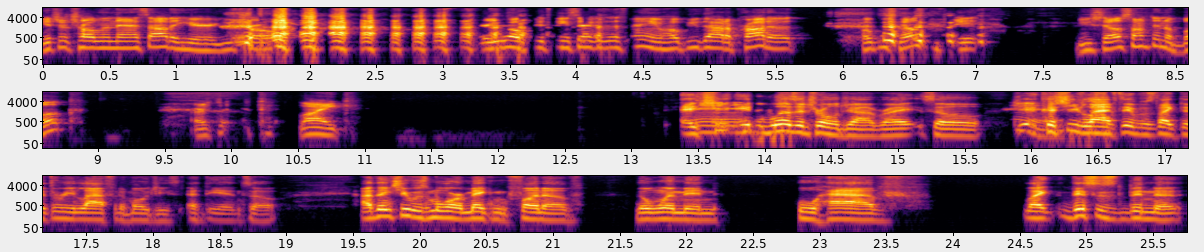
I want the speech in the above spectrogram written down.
Get your trolling ass out of here. You troll. There you go. 15 seconds of fame. Hope you got a product. Hope you sell some shit. You sell something, a book? Or like and she it was a troll job, right? So Yeah. because she laughed, it was like the three laughing emojis at the end. So I think she was more making fun of the women who have like this has been the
